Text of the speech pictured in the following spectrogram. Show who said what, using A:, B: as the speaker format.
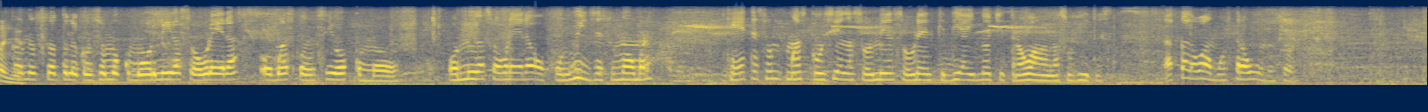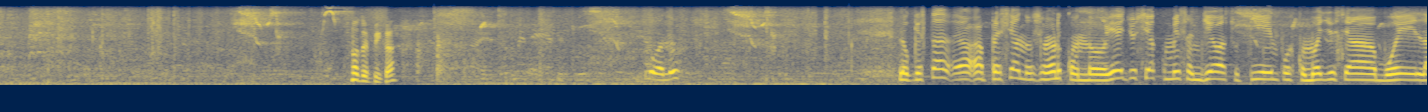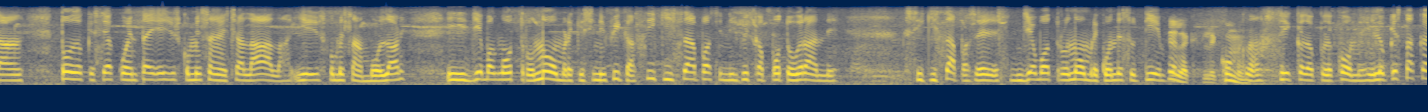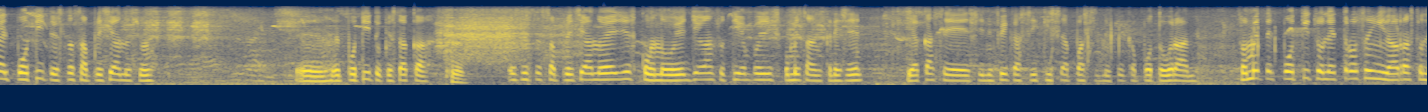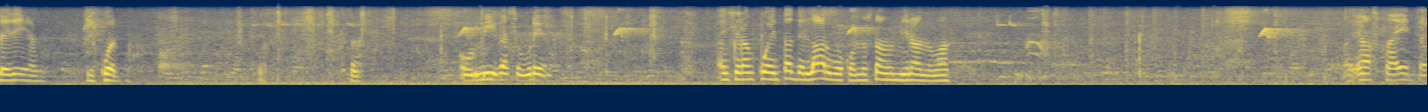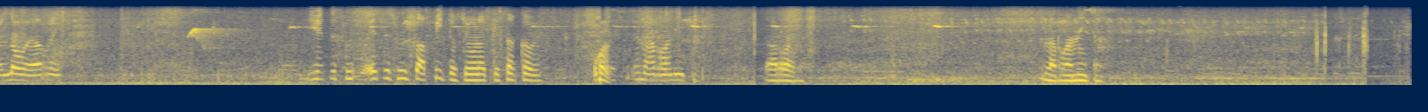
A: Acá nosotros le conocemos como hormigas obreras, o más conocido como hormigas obreras o purwins es su nombre. Que estas son más conocidas las hormigas obreras que día y noche trabajan las hojitas. Acá lo voy a mostrar uno solo.
B: ¿No te pica?
A: Bueno, lo que está eh, apreciando, señor, cuando ellos ya comienzan, lleva su tiempo, como ellos ya vuelan, todo lo que se da cuenta, ellos comienzan a echar la ala y ellos comienzan a volar y llevan otro nombre que significa Siquizapa, significa poto grande. Siquizapa se lleva otro nombre cuando es su tiempo.
B: Es la que le comen.
A: Ah, Sí, que lo que le come. Y lo que está acá, el potito, estás apreciando, señor. Eh, el potito que está acá.
B: Sí.
A: Eso estás apreciando. Ellos cuando llegan su tiempo ellos comienzan a crecer. Y acá se significa así quizá pa significa poto grande. Solamente el potito le trozan y el resto le dejan el cuerpo. Hormigas obreras. Ahí se dan cuenta del árbol cuando estamos mirando más hasta entra el lobo de rey y este es un, este es un sapito señora que está acá.
B: ¿Cuál?
A: La ranita. La rana. La ranita.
